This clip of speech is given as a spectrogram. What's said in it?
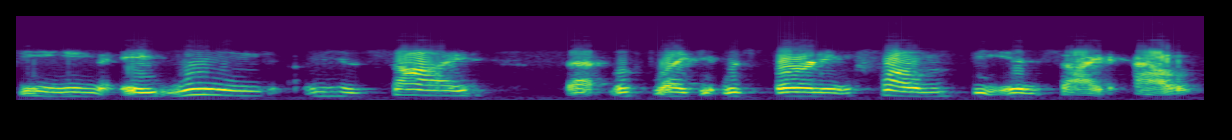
seeing a wound in his side that looked like it was burning from the inside out.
